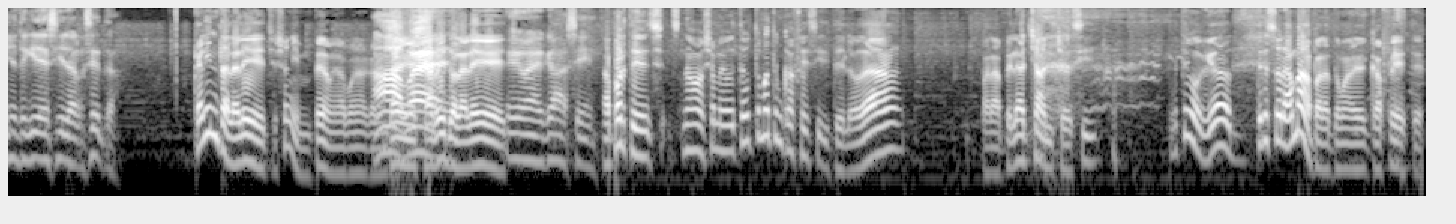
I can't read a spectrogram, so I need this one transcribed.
¿Y no te quiere decir la receta? calienta la leche. Yo ni en pedo me voy a poner a calentar Ah, en el bueno. carrito la leche. Eh, bueno, acá, sí. Aparte, no, yo me to- tomate un cafecito y te lo da para pelar chancho. Decís, me tengo que quedar tres horas más para tomar el café este.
